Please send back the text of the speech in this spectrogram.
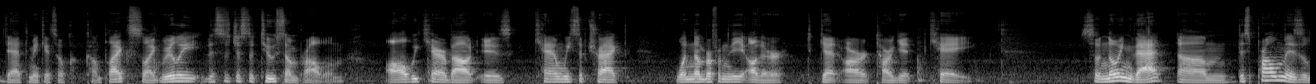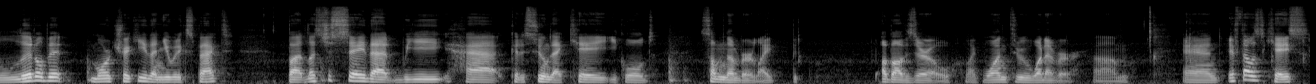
they had to make it so complex. Like really, this is just a two-sum problem all we care about is can we subtract one number from the other to get our target k. So knowing that, um, this problem is a little bit more tricky than you would expect, but let's just say that we could assume that k equaled some number like above zero, like one through whatever. Um, and if that was the case,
